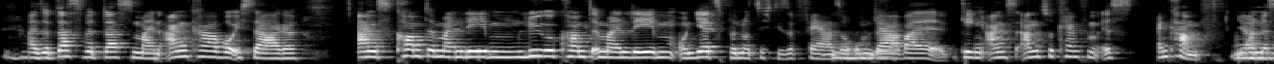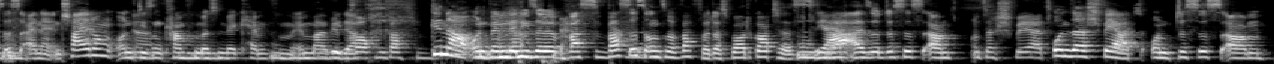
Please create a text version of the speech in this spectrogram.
Mhm. Also das wird das mein Anker, wo ich sage, Angst kommt in mein Leben, Lüge kommt in mein Leben und jetzt benutze ich diese Verse, um mhm, ja. da, weil gegen Angst anzukämpfen ist ein Kampf ja. und es ist eine Entscheidung und ja. diesen Kampf mhm. müssen wir kämpfen mhm. immer wir wieder. Wir brauchen Waffen. Genau und wenn wir diese was was ist unsere Waffe? Das Wort Gottes. Ja, also das ist ähm, unser Schwert. Unser Schwert und das ist ähm,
